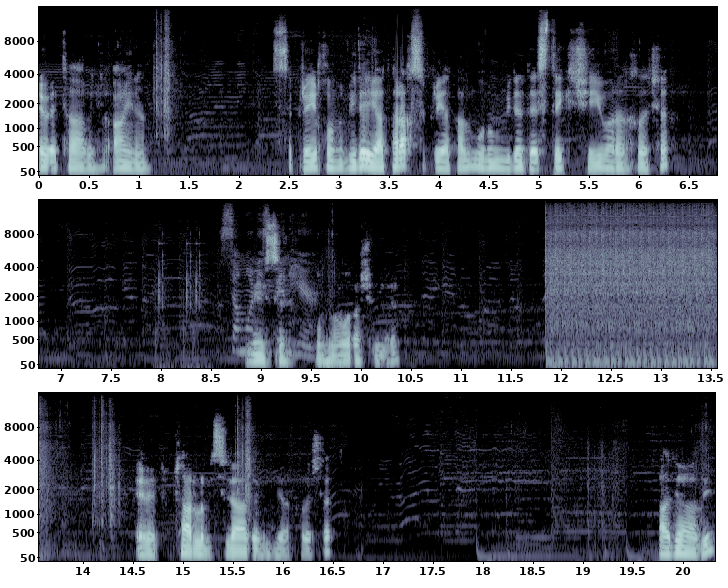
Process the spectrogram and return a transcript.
Evet abi aynen. Spreyi konu bir de yatarak sprey atalım. Bunun bir de destek şeyi var arkadaşlar. Neyse bununla uğraşın bile. Evet tutarlı bir silaha benziyor arkadaşlar. Hadi abi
